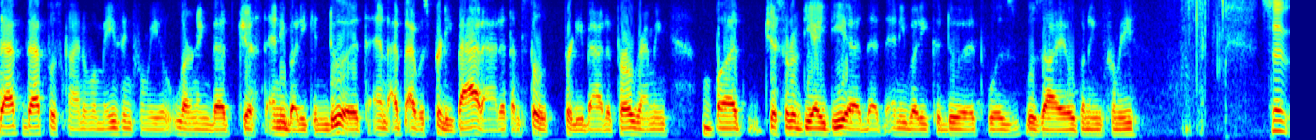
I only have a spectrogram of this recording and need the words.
that that was kind of amazing for me learning that just anybody can do it. And I, I, was pretty bad at it. I'm still pretty bad at programming. But just sort of the idea that anybody could do it was was eye-opening for me. So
